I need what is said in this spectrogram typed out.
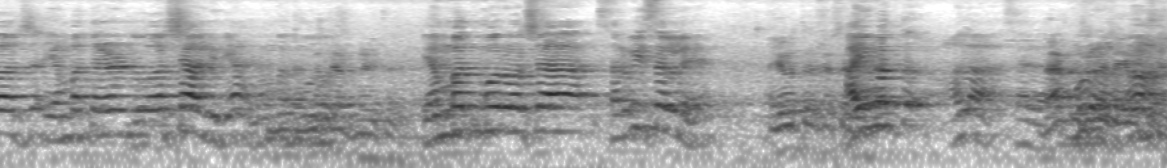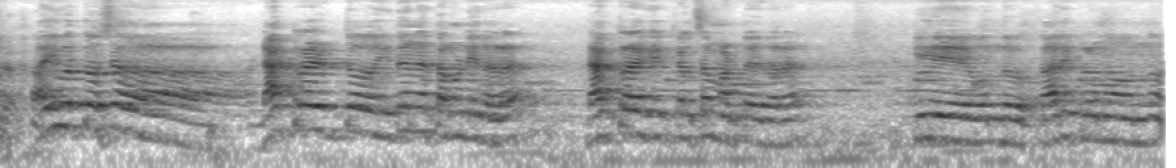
ವರ್ಷ ಎಂಬತ್ತೆರಡು ವರ್ಷ ಆಗಿದೆಯಾ? ಎಂಬತ್ಮೂರು ಎಂಬತ್ಮೂರು ವರ್ಷ ಸರ್ವೀಸಲ್ಲಿ ಐವತ್ತು ಅಲ್ಲ ಸರ್. ಐವತ್ತು ವರ್ಷ. ಡಾಕ್ಟ್ರೇಟ್ ಇದನ್ನೇ ತಗೊಂಡಿದ್ದಾರೆ. ಡಾಕ್ಟ್ರಾಗಿ ಕೆಲಸ ಮಾಡ್ತಾ ಇದ್ದಾರೆ. ಈ ಒಂದು ಕಾರ್ಯಕ್ರಮವನ್ನು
